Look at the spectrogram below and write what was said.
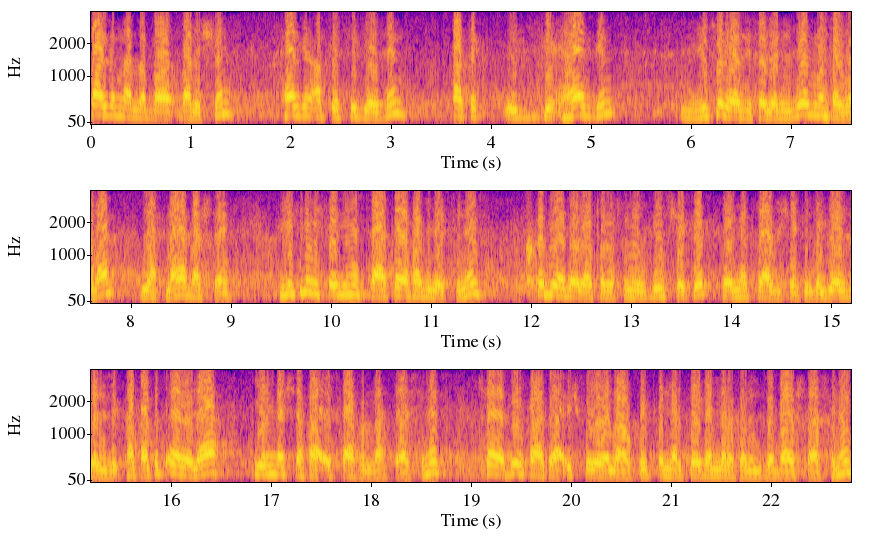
Dargınlarla barışın. Her gün abdestli gezin. Artık e, her gün zikir vazifelerinizi muntazaman yapmaya başlayın. Zikri istediğiniz saatte yapabilirsiniz. Kıbleye doğru oturursunuz, diz çekip, hürmetler bir şekilde gözlerinizi kapatıp evvela 25 defa estağfurullah dersiniz. Sonra bir Fatiha, üç kulu okuyup bunları Peygamber Efendimiz'e bağışlarsınız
